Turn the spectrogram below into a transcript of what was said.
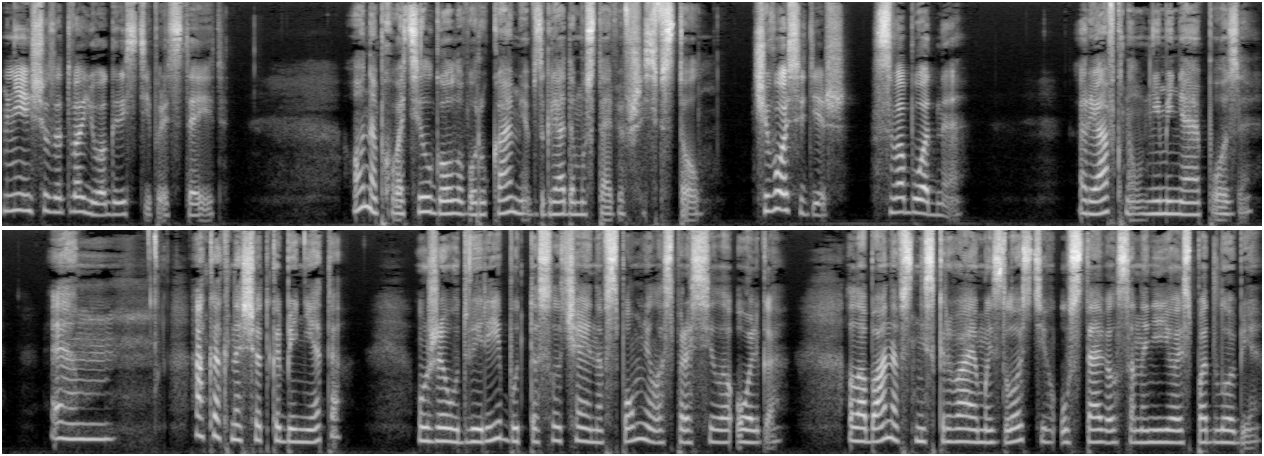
Мне еще за твою огрести предстоит. Он обхватил голову руками, взглядом уставившись в стол. «Чего сидишь? Свободная!» Рявкнул, не меняя позы. «Эм... А как насчет кабинета?» Уже у двери, будто случайно вспомнила, спросила Ольга. Лобанов с нескрываемой злостью уставился на нее из-под лобья.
